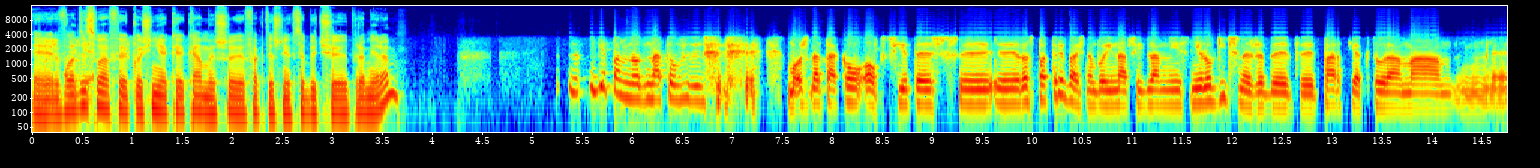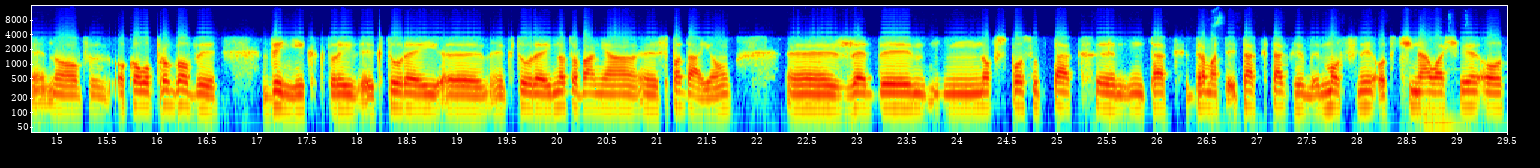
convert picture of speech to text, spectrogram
E, Władysław Kosiniak-Kamysz faktycznie chce być e, premierem? No, wie pan, no, na to można taką opcję też y, y, rozpatrywać, no bo inaczej dla mnie jest nielogiczne, żeby partia, która ma y, no, około progowy wynik, której, której, której notowania spadają, E, żeby mm, no, w sposób tak, e, tak, dramaty- tak, tak mocny odcinała się od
